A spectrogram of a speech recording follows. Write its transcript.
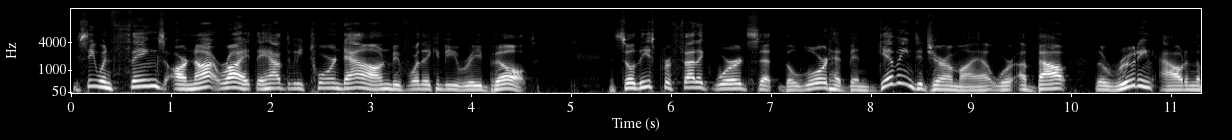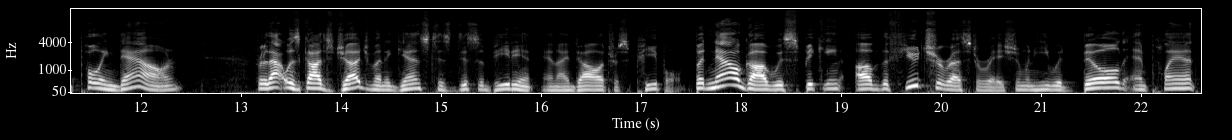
You see, when things are not right, they have to be torn down before they can be rebuilt. And so these prophetic words that the Lord had been giving to Jeremiah were about the rooting out and the pulling down, for that was God's judgment against his disobedient and idolatrous people. But now God was speaking of the future restoration when he would build and plant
